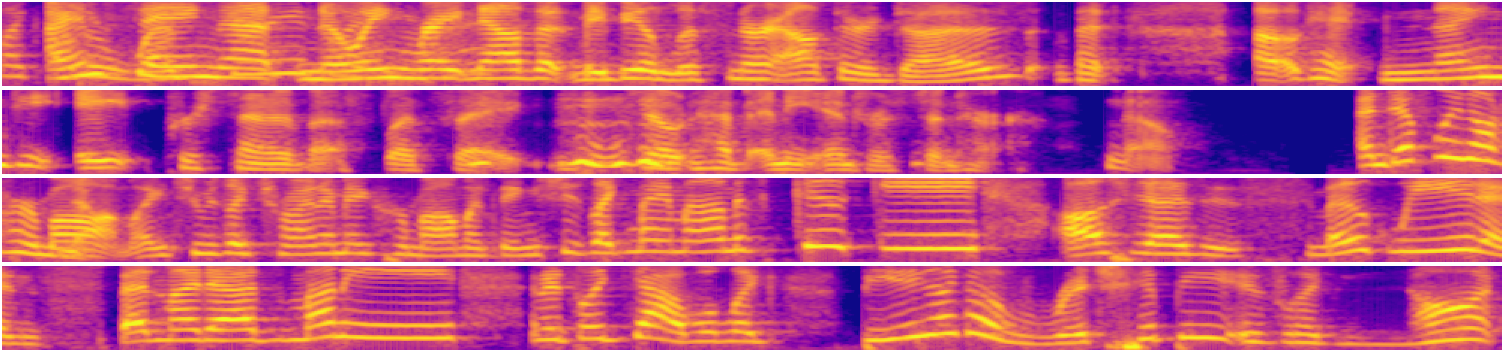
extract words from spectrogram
like I'm saying that knowing like, right now that maybe a listener out there does, but uh, okay, 98% of us, let's say, don't have any interest in her. No. And definitely not her mom. Like she was like trying to make her mom a thing. She's like, my mom is kooky. All she does is smoke weed and spend my dad's money. And it's like, yeah, well, like being like a rich hippie is like not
